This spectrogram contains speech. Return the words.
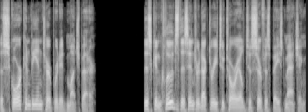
the score can be interpreted much better. This concludes this introductory tutorial to surface-based matching.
